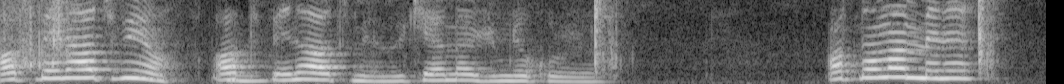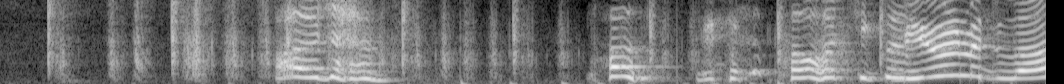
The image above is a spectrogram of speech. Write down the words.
At beni atmıyor. At beni atmıyor. Mükemmel cümle kuruyorum. Atma lan beni. Öleceğim. tamam çıktı. Bir ölmedi la.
